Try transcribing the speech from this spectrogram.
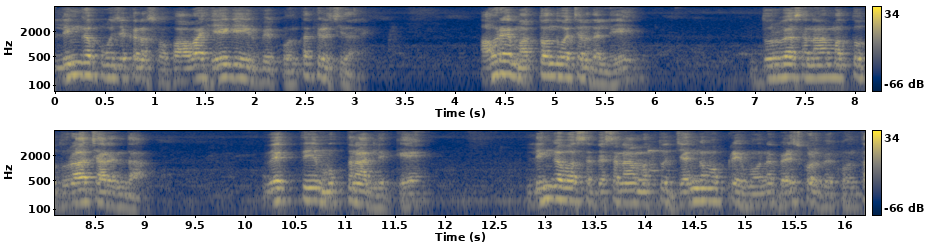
ಲಿಂಗ ಪೂಜಕನ ಸ್ವಭಾವ ಹೇಗೆ ಇರಬೇಕು ಅಂತ ತಿಳಿಸಿದ್ದಾರೆ. ಅವರೇ ಮತ್ತೊಂದು ವಚನದಲ್ಲಿ, ದುರ್ವ್ಯಸನ ಮತ್ತು ದುರಾಚಾರದಿಂದ ವ್ಯಕ್ತಿ ಮುಕ್ತನಾಗಲಿಕ್ಕೆ ಲಿಂಗವ ವ್ಯಸನ ಮತ್ತು ಜಂಗಮ ಪ್ರೇಮವನ್ನು ಬೆಳೆಸ್ಕೊಳ್ಬೇಕು ಅಂತ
